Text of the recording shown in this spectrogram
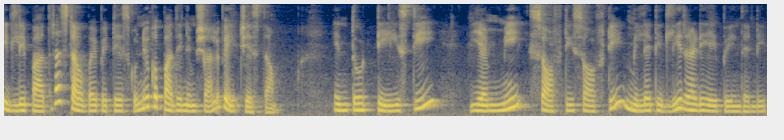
ఇడ్లీ పాత్ర స్టవ్ పై పెట్టేసుకొని ఒక పది నిమిషాలు వెయిట్ చేస్తాం. ఎంతో టేస్టీ ఎమ్మీ softy softy millet idli ready అయిపోయిందండి.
